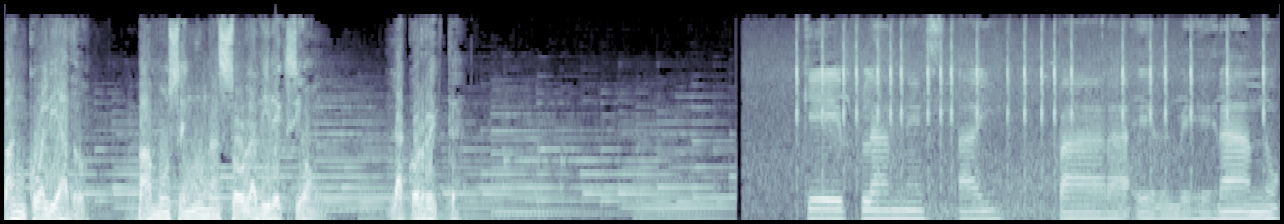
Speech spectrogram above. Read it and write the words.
Banco Aliado, vamos en una sola dirección, la correcta. ¿Qué planes hay para el verano?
